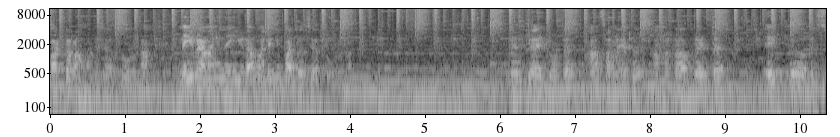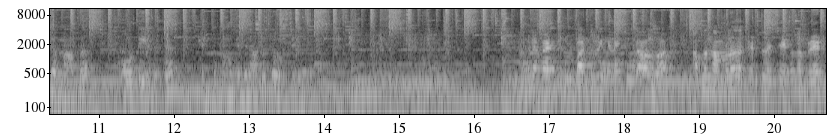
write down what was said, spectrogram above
ബട്ടർ അങ്ങോട്ട് ചേർത്ത് കൊടുക്കാം. നെയ്യ് വേണമെങ്കിൽ നെയ്യ് ഇടാം അല്ലെങ്കിൽ ബട്ടർ ചേർത്ത് കൊടുക്കാം. മെൽറ്റ് ആയിക്കോട്ടെ. ആ സമയത്ത് നമുക്ക് ആ ബ്രെഡ് എഗ് മിക്സ്ചറിനകത്ത് കോട്ട് ചെയ്തിട്ട് ഇതിനകത്ത് ടോസ്റ്റ് ചെയ്തെടുക്കാം അങ്ങനെ ബട്ടർ ഇങ്ങനെ ചൂടാവുക. അപ്പോൾ നമ്മൾ എടുത്ത് വെച്ചേക്കുന്ന ബ്രെഡ്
